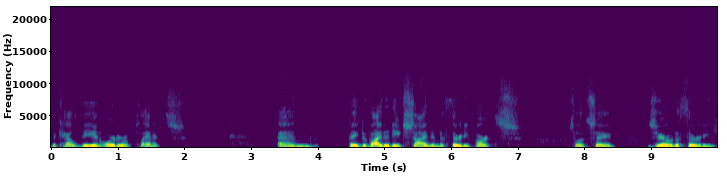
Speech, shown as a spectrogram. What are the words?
the Chaldean order of planets, and they divided each sign into 30 parts so let's say 0 to 30.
